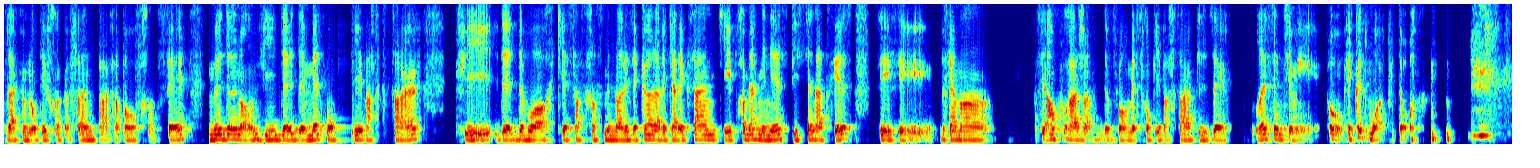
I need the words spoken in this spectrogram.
de la communauté francophone par rapport au français me donne envie de, de mettre mon pied par terre puis de, voir que ça se transmet dans les écoles avec Alexandre, qui est première ministre puis sénatrice, c'est vraiment c'est encourageant de vouloir mettre son pied par terre puis de dire Listen to me. Oh, écoute-moi plutôt.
